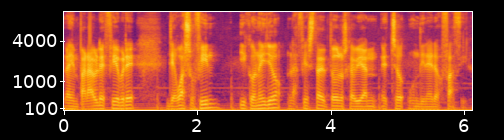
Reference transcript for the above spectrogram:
la imparable fiebre llegó a su fin y con ello la fiesta de todos los que habían hecho un dinero fácil.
